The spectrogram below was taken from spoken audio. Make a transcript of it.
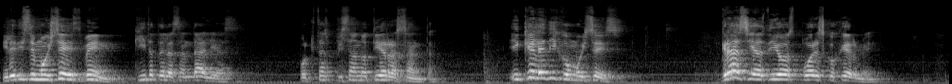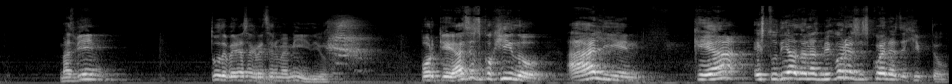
Y le dice, Moisés, ven, quítate las sandalias, porque estás pisando tierra santa. ¿Y qué le dijo Moisés? Gracias Dios por escogerme. Más bien, tú deberías agradecerme a mí, Dios. Porque has escogido a alguien que ha estudiado en las mejores escuelas de Egipto.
